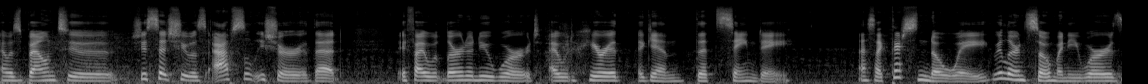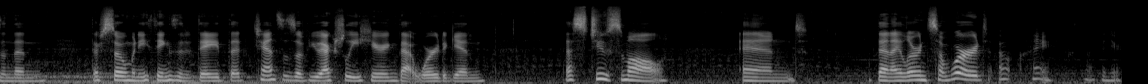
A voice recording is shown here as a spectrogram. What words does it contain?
I was bound to. She said she was absolutely sure that if I would learn a new word, I would hear it again that same day. I was like, there's no way. We learn so many words and then there's so many things in a day that chances of you actually hearing that word again, that's too small. And then I learned some word. Oh, hey, I've been here.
